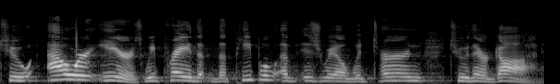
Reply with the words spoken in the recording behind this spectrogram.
to our ears. We pray that the people of Israel would turn to their God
